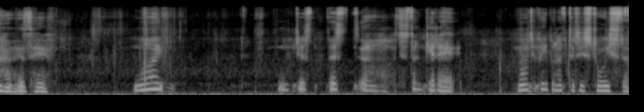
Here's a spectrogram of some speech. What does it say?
as if. Why? Just this oh, I just don't get it. Why do people have to destroy stuff?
